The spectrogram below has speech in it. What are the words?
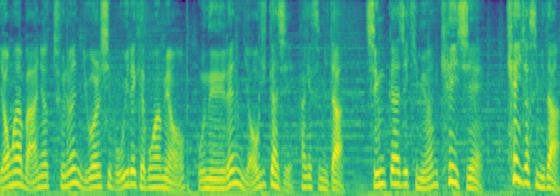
영화 마녀2는 6월 15일에 개봉하며 오늘은 여기까지 하겠습니다. 지금까지 김요한 KG의 K였습니다.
